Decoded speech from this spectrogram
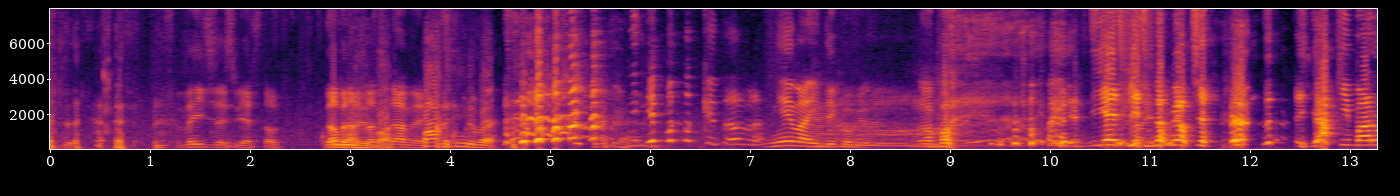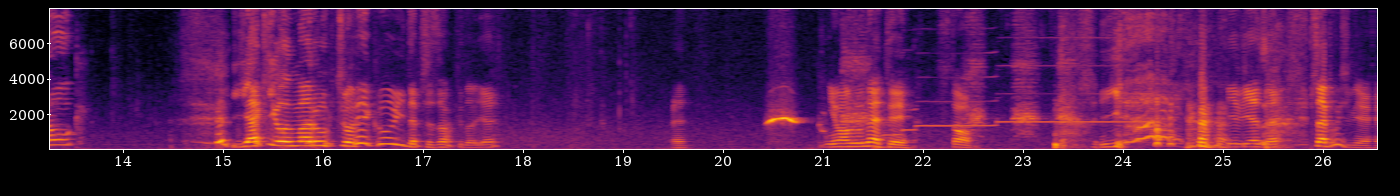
Że- Wyjdź ze mnie stąd. Dobra, kurwa. zaczynamy. Pach, kurwę! Okej, dobra. Nie ma indyków. No bo... Jedź w namiocie! Jaki ma róg! Jaki on ma róg, człowieku? Idę przez okno, nie? E. Nie mam lunety. Stop. Ja nie wierzę. Przepuść mnie.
